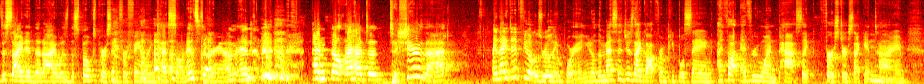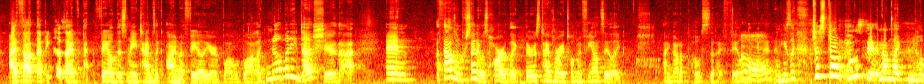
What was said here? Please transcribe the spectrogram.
decided that I was the spokesperson for failing tests on Instagram and and felt I had to to share that. And I did feel it was really important. You know, the messages I got from people saying, I thought everyone passed like first or 2nd mm-hmm. time. I thought that because I've p- failed this many times, like I'm a failure, blah, blah, blah. Like nobody does share that. And a thousand percent it was hard. Like there was times where I told my fiance, like, oh, I gotta post that I failed Aww. again. And he's like, just don't post it. And I'm like, no,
